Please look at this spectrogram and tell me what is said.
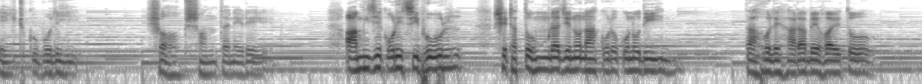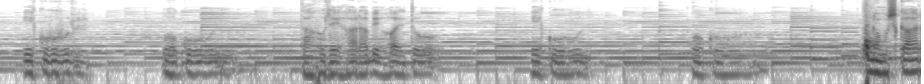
এইটুকু বলি, সব সন্তানেরে, আমি যে করেছি ভুল, সেটা তোমরা যেন না করো কোনো দিন তাহলে হারাবে হয়তো একুল। অকুল তাহলে হারাবে হয়তো একুল। অকুল। নমস্কার।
